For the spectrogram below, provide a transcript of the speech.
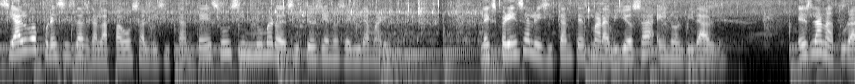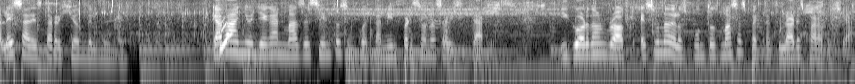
Si algo ofrece Islas Galápagos al visitante es un sinnúmero de sitios llenos de vida marina. La experiencia del visitante es maravillosa e inolvidable. Es la naturaleza de esta región del mundo. Cada año llegan más de 150.000 personas a visitarlas y Gordon Rock es uno de los puntos más espectaculares para bucear.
